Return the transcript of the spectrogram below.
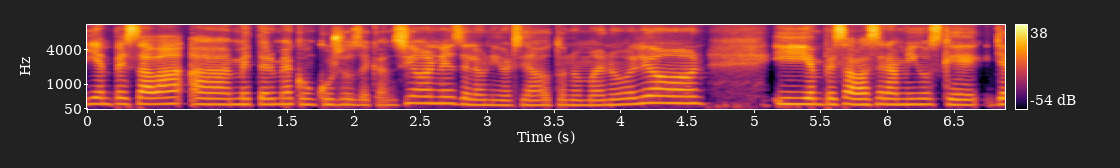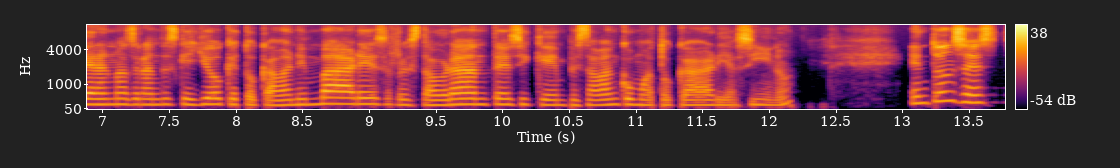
y empezaba a meterme a concursos de canciones de la Universidad Autónoma de Nuevo León y empezaba a hacer amigos que ya eran más grandes que yo, que tocaban en bares, restaurantes y que empezaban como a tocar y así, ¿no? Entonces,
